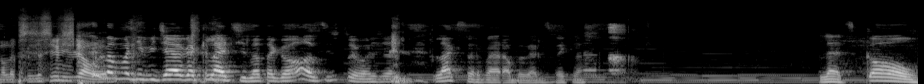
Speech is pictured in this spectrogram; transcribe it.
Ale przecież je wziąłem. no bo nie widziałem jak leci, dlatego o, zniszczyło się. Lag serwera był jak zwykle. Let's go!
